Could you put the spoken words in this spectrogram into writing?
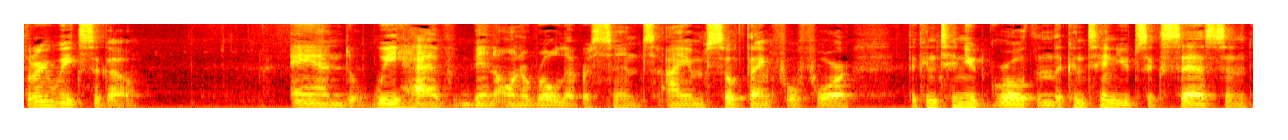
three weeks ago. And we have been on a roll ever since. I am so thankful for the continued growth and the continued success. And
